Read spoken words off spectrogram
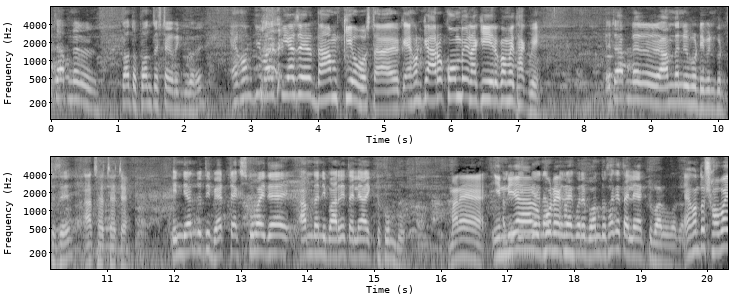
এটা আপনার কত পঞ্চাশ টাকা বিক্রি করে? এখন কি ভাই পেঁয়াজের দাম কি অবস্থা? এখন কি আরও কমবে নাকি এরকমই থাকবে? এটা আপনার আমদানির উপর ডিপেন্ড করতেছে। আচ্ছা আচ্ছা আচ্ছা। ইন্ডিয়ান যদি ভ্যাট ট্যাক্স কমাই দেয় আমদানি বাড়ে তাহলে আর একটু কমবো। মানে ইন্ডিয়ার উপর একবারে বন্ধ থাকে তাহলে একটু বাড়বো এখন তো সবাই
